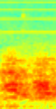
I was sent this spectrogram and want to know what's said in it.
Oh,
